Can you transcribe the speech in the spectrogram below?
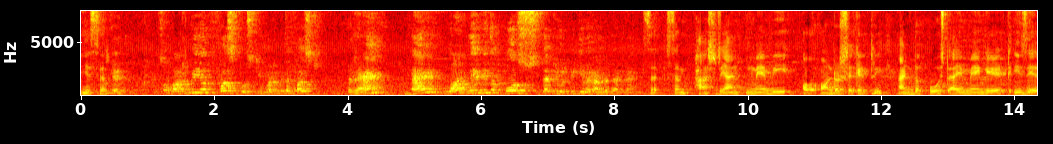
Yes, sir. Okay. So what will be your first posting? What will be the first rank? Hmm. And what may be the posts that you will be given under that rank? Some first rank may be of under secretary and the post I may get is a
